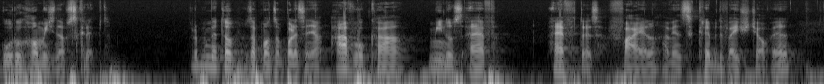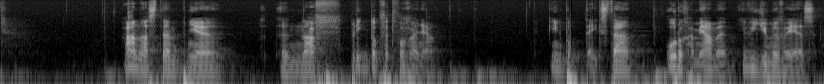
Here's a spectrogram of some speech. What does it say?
uruchomić nasz skrypt. Robimy to za pomocą polecenia awk-f. f to jest file, a więc skrypt wejściowy, a następnie nasz plik do przetworzenia. Input.txt uruchamiamy i widzimy, że jest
